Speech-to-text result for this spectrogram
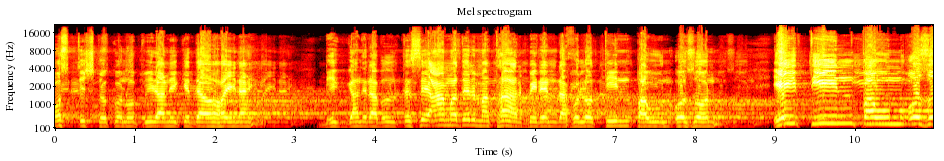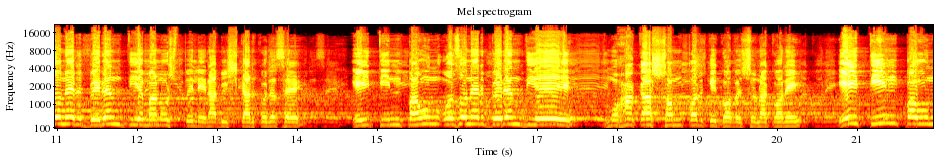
মস্তিষ্ক কোনো প্রাণীকে দেওয়া হয় নাই। বিজ্ঞানীরা বলতেছে, আমাদের মাথার বেরেনটা হলো তিন পাউন্ড ওজন। এই তিন পাউন্ড ওজনের বেরেন দিয়ে মানুষ পেলেন আবিষ্কার করেছে। এই তিন পাউন্ড ওজনের বেরেন দিয়ে মহাকাশ সম্পর্কে গবেষণা করে। এই তিন পাউন্ড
